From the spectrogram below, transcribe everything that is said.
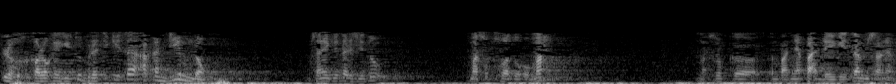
Loh, kalau kayak gitu berarti kita akan diem dong. Misalnya kita di situ masuk suatu rumah, masuk ke tempatnya Pak D kita misalnya.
